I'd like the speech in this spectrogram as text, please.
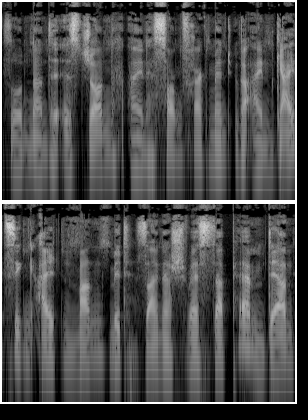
So nannte es John. Ein Songfragment über einen geizigen alten Mann mit seiner Schwester Pam, deren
